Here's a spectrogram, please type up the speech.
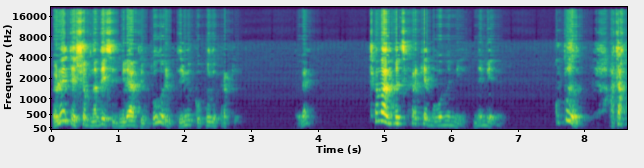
Уявляєте, щоб на 10 мільярдів доларів то ми купили б ракет. Уявляєте? Та нас би цих ракет було не міряно. Не міряно. Купили. А так,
